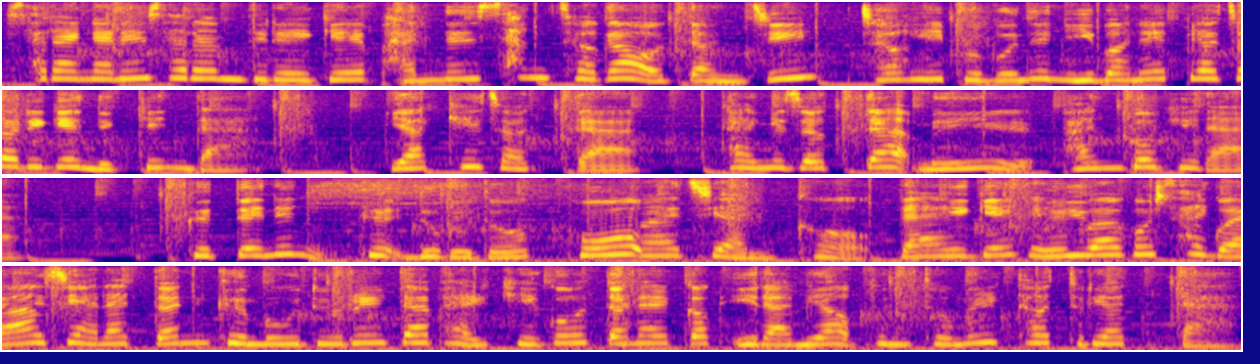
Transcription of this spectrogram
사랑하는 사람들에게 받는 상처가 어떤지 저희 부부는 이번에 뼈저리게 느낀다. 약해졌다. 강해졌다. 매일 반복이다. 그때는 그 누구도 보호하지 않고 나에게 회유하고 사과하지 않았던 그 모두를 다 밝히고 떠날 것이라며 분통을 터뜨렸다.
